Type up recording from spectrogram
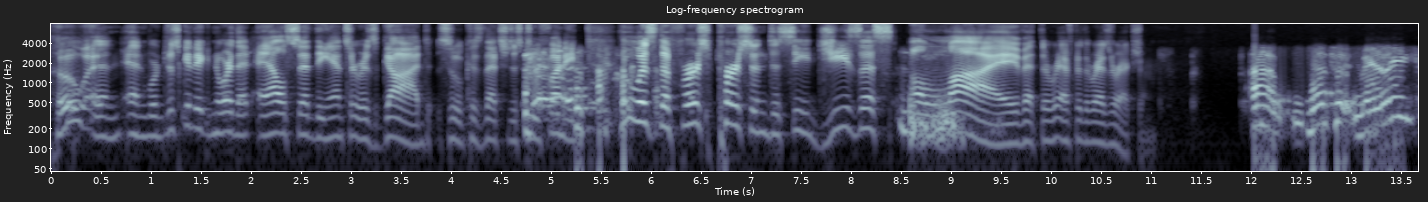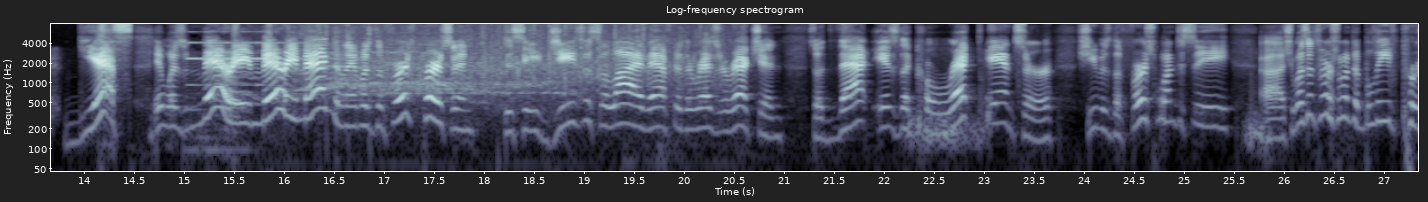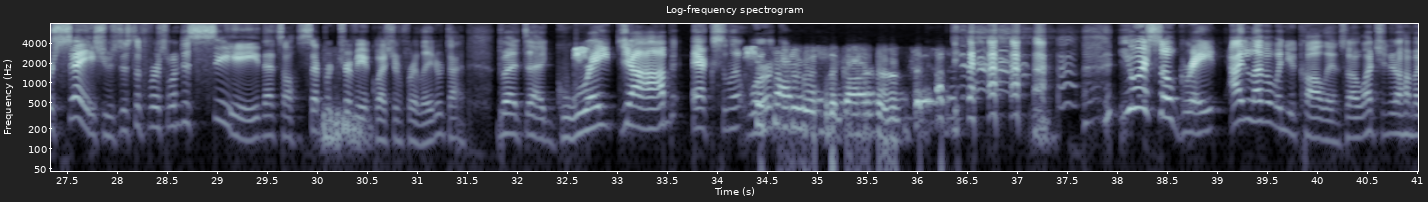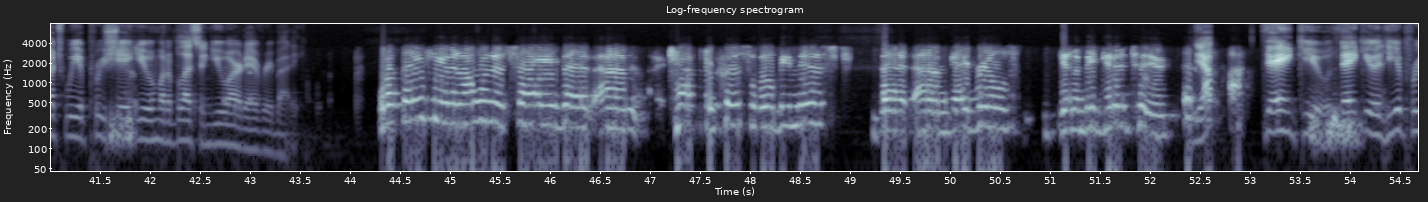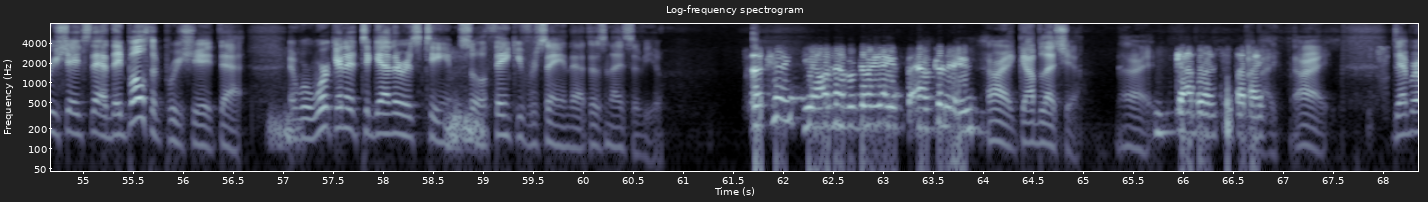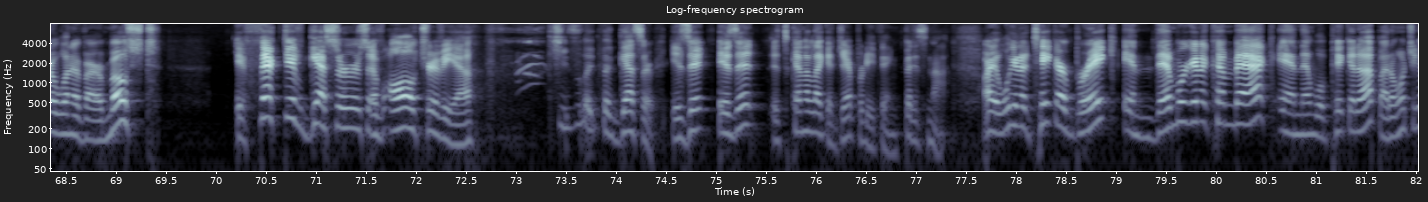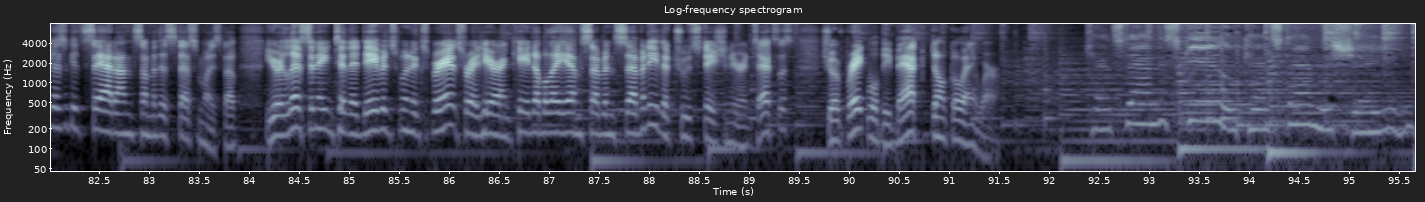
Who and and we're just going to ignore that Al said the answer is God, so because that's just too funny. Who was the first person to see Jesus alive at the after the resurrection? Uh, was it Mary? Yes, it was Mary. Mary Magdalene was the first person to see Jesus alive after the resurrection. So that is the correct answer. She was the first one to see. Uh, she wasn't the first one to believe per se. She was just the first one to see. That's a separate trivia question for a later time. But uh, great job. Excellent work. She thought he was the gardener. you are so great. I love it when you call in. So I want you to know how much we appreciate you and what a blessing you are to everybody. Well, thank you, and I want to say that um, Captain Chris will be missed. That um, Gabriel's going to be good too. yep. Thank you, thank you, and he appreciates that. They both appreciate that, and we're working it together as teams. So thank you for saying that. That's nice of you. Okay. Y'all have a great afternoon. All right. God bless you. All right. God bless. Bye bye. All right. Deborah, one of our most effective guessers of all trivia. She's like the guesser. Is it? Is it? It's kind of like a Jeopardy thing, but it's not. All right, we're going to take our break and then we're going to come back and then we'll pick it up. I don't want you guys to get sad on some of this testimony stuff. You're listening to the David Spoon Experience right here on KAAM 770, the truth station here in Texas. Short break. We'll be back. Don't go anywhere. Can't stand the skill, can't stand the shame.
